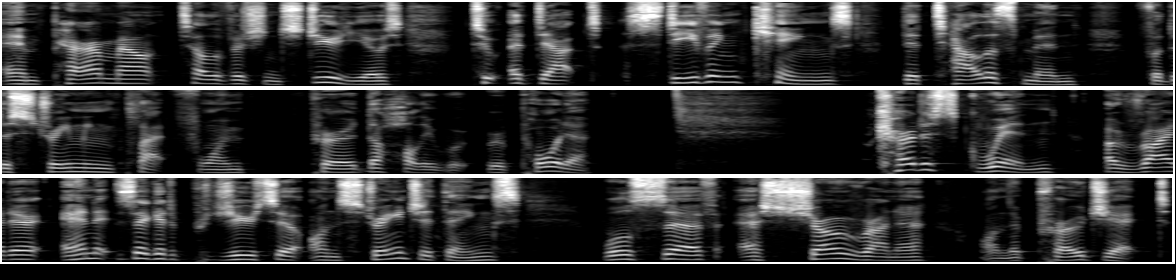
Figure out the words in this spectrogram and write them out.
and Paramount Television Studios to adapt Stephen King's The Talisman for the streaming platform, per The Hollywood Reporter. Curtis Gwinn, a writer and executive producer on Stranger Things, will serve as showrunner on the project.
